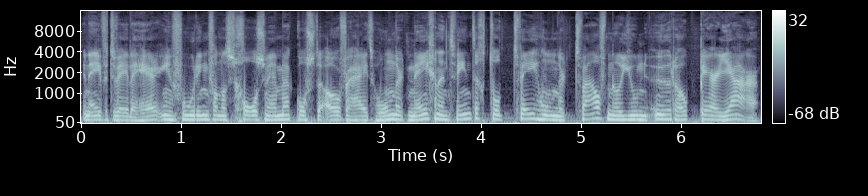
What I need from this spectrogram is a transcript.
Een eventuele herinvoering van het schoolzwemmen kost de overheid 129 tot 212 miljoen euro per jaar.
